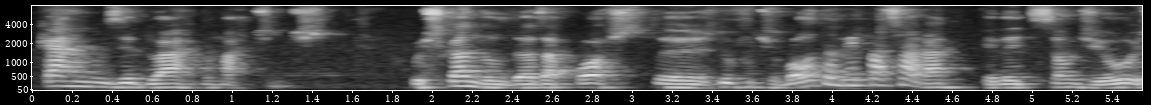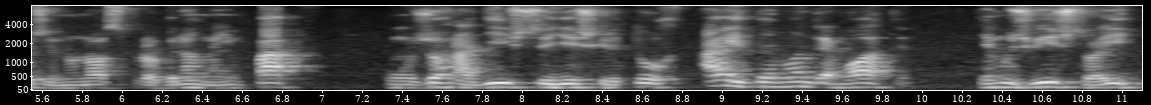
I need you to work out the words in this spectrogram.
Carlos Eduardo Martins. O escândalo das apostas do futebol também passará pela edição de hoje no nosso programa em Papo, com o jornalista e escritor Aidan André Mota. Temos visto aí,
